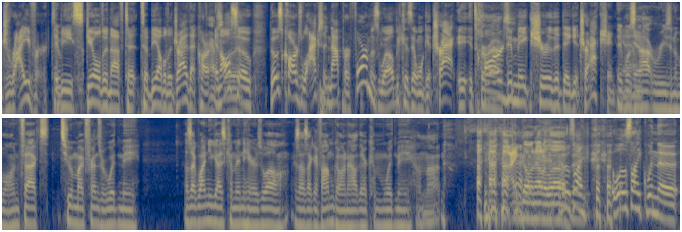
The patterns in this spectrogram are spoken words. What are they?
driver to be skilled enough to, to be able to drive that car. And also those cars will actually not perform as well because they won't get track. it- It's hard to make sure that they get traction. It was Yeah. not reasonable. In fact, two of my friends were with me. I was like, "Why don't you guys come in here as well?" Because I was like, "If I'm going out, there, come with me. I'm not." I ain't going out alone. It alone. was like well, it was like when the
